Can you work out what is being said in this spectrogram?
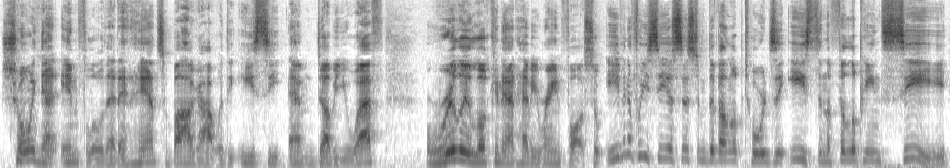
showing that inflow, that enhanced habagat with the ECMWF really looking at heavy rainfall. So even if we see a system develop towards the east in the Philippine Sea,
